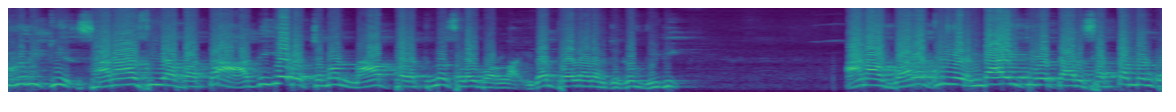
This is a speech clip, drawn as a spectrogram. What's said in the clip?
தொகுதிக்கு சராசரியா பார்த்தா அதிகபட்சமா நாற்பது தான் செலவு பண்ணலாம். இதான் தேவையான வச்சிருக்க விதி. ஆனா வரக்கூடிய இரண்டாயிரத்தி இருபத்தி ஆறு சட்டமன்ற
